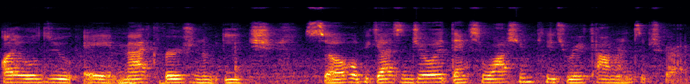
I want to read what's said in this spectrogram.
I will do a Mac version of each. So hope you guys enjoyed. Thanks for watching. Please rate, comment, and subscribe.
